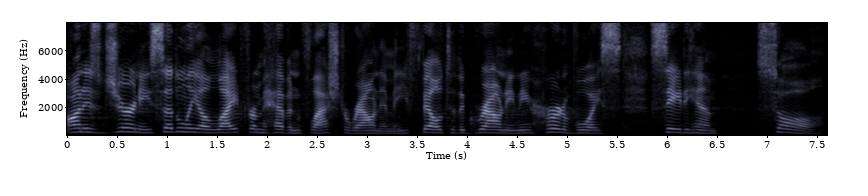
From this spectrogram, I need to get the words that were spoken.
on his journey, suddenly a light from heaven flashed around him. He fell to the ground and he heard a voice say to him, Saul,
